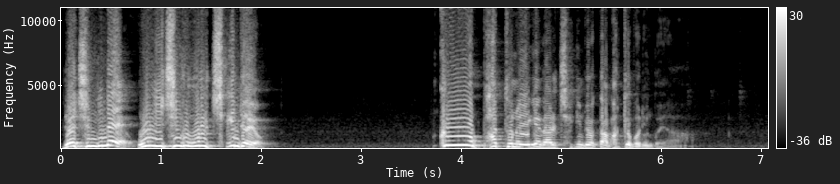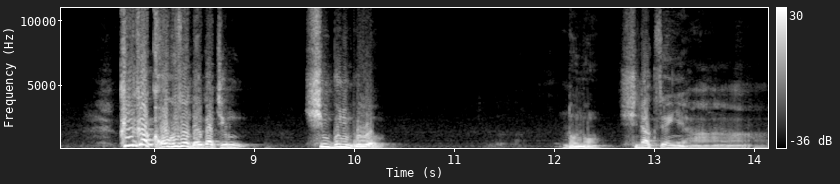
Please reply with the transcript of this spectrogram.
내 친구인데 오늘 이 친구 오늘 책임져요. 파트너에게 나를 책임져 딱 맡겨버린 거야. 그러니까 거기서 내가 지금 신분이 뭐여? 너너 신학생이야.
